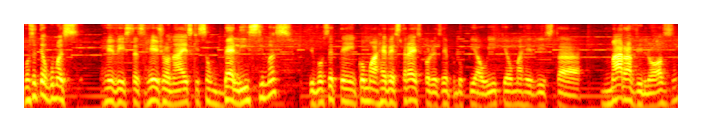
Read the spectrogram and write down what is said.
Você tem algumas revistas regionais que são belíssimas, e você tem, como a Revestrais, por exemplo, do Piauí, que é uma revista maravilhosa.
